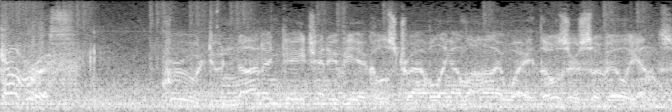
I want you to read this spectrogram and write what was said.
Cover us. Crew, do not engage any vehicles traveling on the highway. Those are civilians.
